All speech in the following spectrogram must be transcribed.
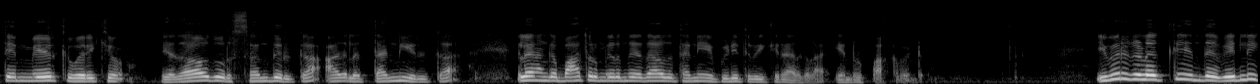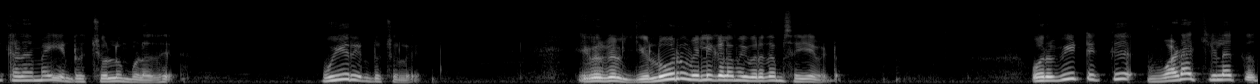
தென்மேற்கு வரைக்கும் ஏதாவது ஒரு சந்து இருக்கா? அதில் தண்ணி இருக்கா? இல்லை நாங்கள் பாத்ரூம் இருந்து ஏதாவது தண்ணியை பிடித்து வைக்கிறார்களா? என்று பார்க்க வேண்டும். இவர்களுக்கு இந்த வெள்ளிக்கிழமை என்று சொல்லும் பொழுது உயிர் என்று சொல்லுவேன். இவர்கள் எல்லோரும் வெள்ளிக்கிழமை விரதம் செய்ய வேண்டும். ஒரு வீட்டுக்கு வடகிழக்கு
